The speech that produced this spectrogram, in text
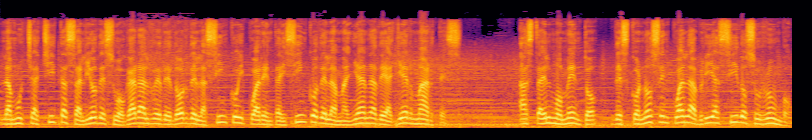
la muchachita salió de su hogar alrededor de las 5 y 45 de la mañana de ayer martes. Hasta el momento, desconocen cuál habría sido su rumbo.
